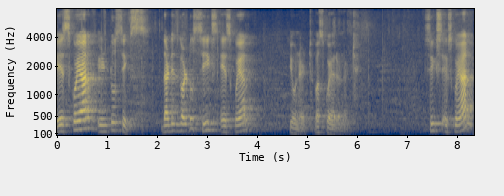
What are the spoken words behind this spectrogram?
A square into 6 that is equal to 6 a square unit per square unit. 6 a square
